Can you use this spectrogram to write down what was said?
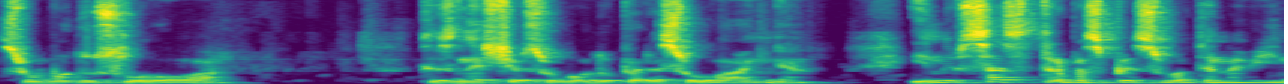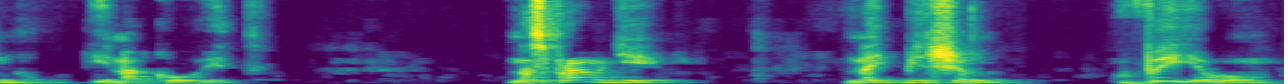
свободу слова, ти знищив свободу пересування. І не все треба списувати на війну і на ковід. Насправді, найбільшим виявом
